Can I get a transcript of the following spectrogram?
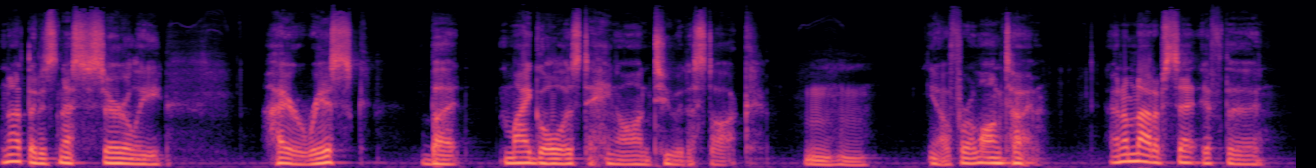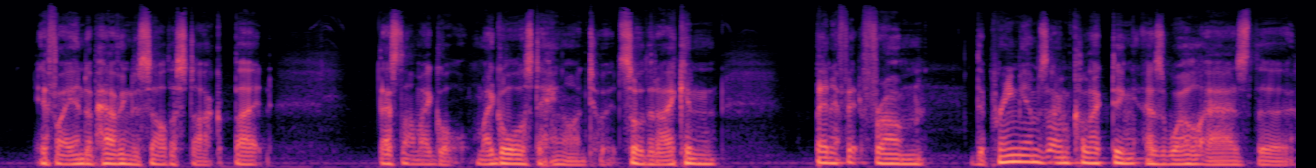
not that it's necessarily higher risk, but my goal is to hang on to the stock, mm-hmm. you know, for a long time. And I'm not upset if the if I end up having to sell the stock, but that's not my goal. My goal is to hang on to it so that I can benefit from the premiums I'm collecting as well as the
